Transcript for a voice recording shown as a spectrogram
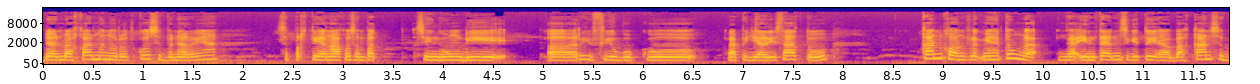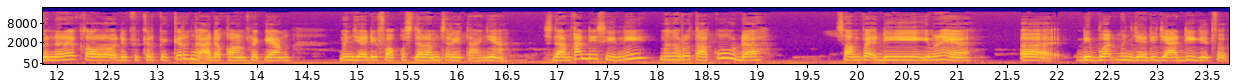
dan bahkan menurutku sebenarnya seperti yang aku sempat singgung di uh, review buku Rapi Jali 1 kan konfliknya itu nggak nggak intens gitu ya. Bahkan sebenarnya kalau dipikir-pikir nggak ada konflik yang menjadi fokus dalam ceritanya. Sedangkan di sini menurut aku udah sampai di gimana ya uh, dibuat menjadi jadi gitu.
